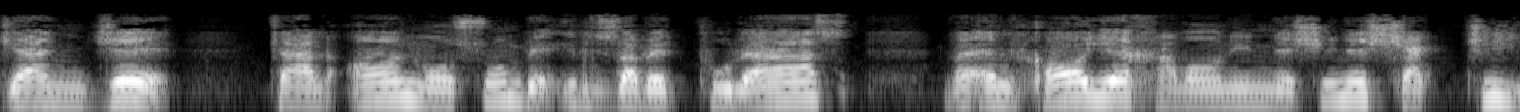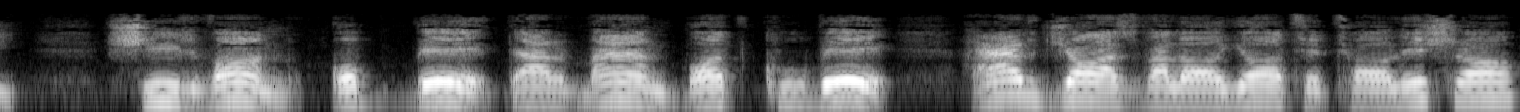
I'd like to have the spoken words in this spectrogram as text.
گنجه که الان موسوم به الیزابت پول است و الکای خوانین نشین شکی شیروان قبه دربند بادکوبه هر جا از ولایات تالش را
